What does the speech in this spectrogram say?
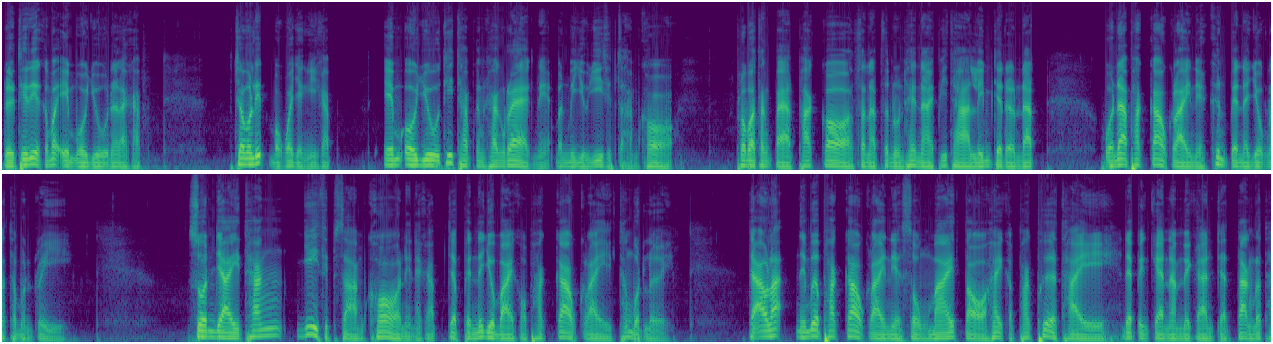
หรือที่เรียกกันว่า MOU นั่นแหละครับชวลิตบอกว่าอย่างนี้ครับ MOU ที่ทำกันครั้งแรกเนี่ยมันมีอยู่ 23 ข้อ เพราะว่าทั้ง 8พรรคก็สนับสนุนให้นายพิธาลิ้มเจริญรัตหัวหน้าพรรคก้าวไกลเนี่ยขึ้นเป็นนายกรัฐมนตรี ส่วนใหญ่ทั้ง 23 ข้อเนี่ยนะครับจะเป็นนโยบายของพรรคก้าวไกลทั้งหมดเลย แต่เอาละในเมื่อพักเก้าไกลเนี่ยส่งไม้ต่อให้กับพักเพื่อไทย ได้เป็นแกนนำในการจัดตั้งรัฐ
